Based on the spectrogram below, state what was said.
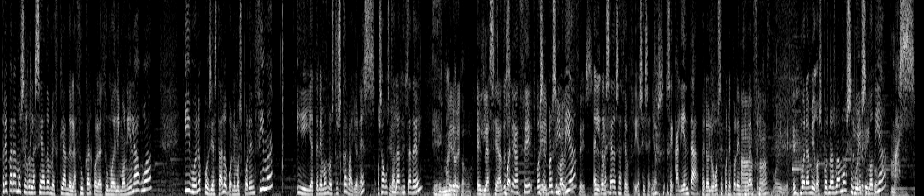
Preparamos el glaseado mezclando el azúcar con el zumo de limón y el agua. Y bueno, pues ya está, lo ponemos por encima y ya tenemos nuestros carballones. ¿Os ha gustado Qué la receta de hoy? Eh, me ha Pero encantado. el glaseado Bueno, se hace Pues el en próximo frío, día entonces. el Bueno. glaseado se hace en frío, sí señor. Se calienta, pero luego se pone por encima en frío. Muy bien. Bueno amigos, pues nos vamos el Muy próximo rico. día más.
